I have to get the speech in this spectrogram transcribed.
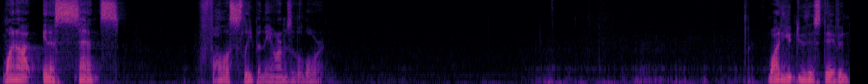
Why not, in a sense, fall asleep in the arms of the Lord? Why do you do this, David?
